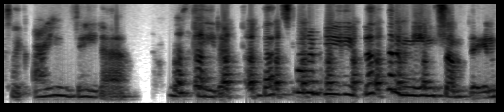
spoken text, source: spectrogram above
was like, Ayurveda, Veda. that's gotta be, that's gotta mean something.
